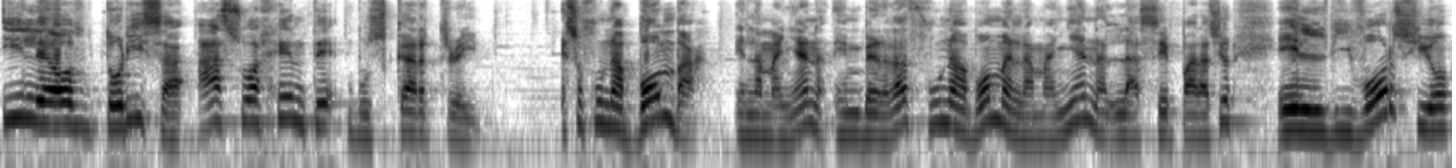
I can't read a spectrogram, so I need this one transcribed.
y le autoriza a su agente buscar trade. Eso fue una bomba en la mañana. En verdad fue una bomba en la mañana. La separación, el divorcio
